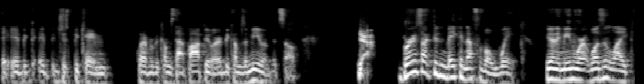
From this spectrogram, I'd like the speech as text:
it, it, it just became whenever it becomes that popular, it becomes a meme of itself. Yeah. Birkenstock didn't make enough of a wake. You know what I mean? Where it wasn't like,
